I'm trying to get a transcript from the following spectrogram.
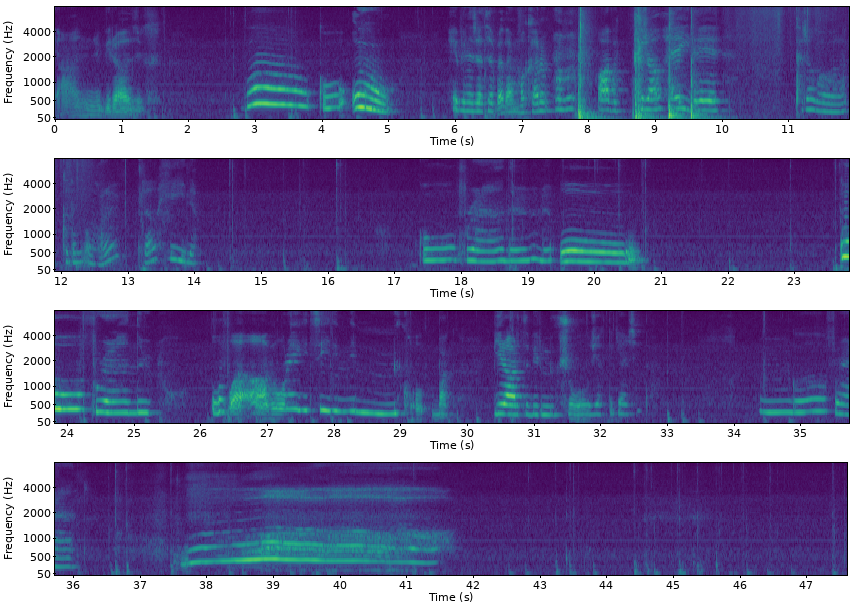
Yani birazcık. Oo. Oo. Hepinize tepeden bakarım. Abi kral Hayley. Kral olarak, kadın olarak kral Hayley. Go friend. Oo. Go friend. Of abi oraya gitseydim ne mük. Bak bir artı bir mük show olacaktı gerçekten. Hmm, Go friend.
